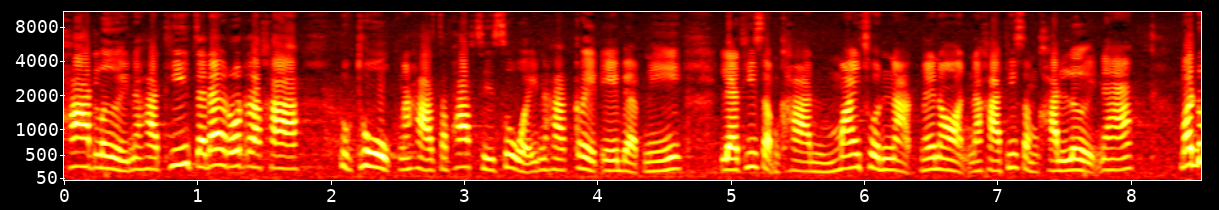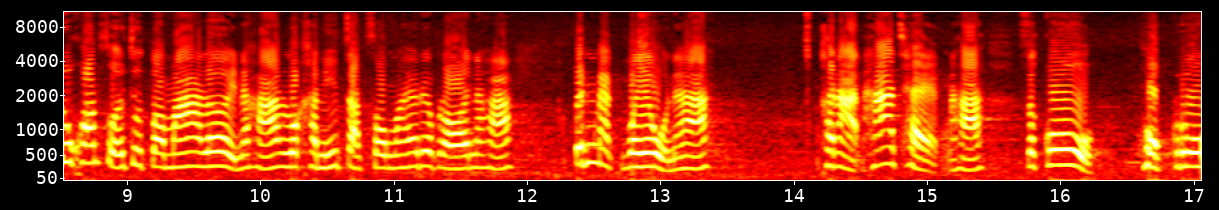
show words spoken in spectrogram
พลาดเลยนะคะ ที่จะได้รถราคาถูกๆนะคะ สภาพสวยๆนะคะ เกรด A แบบนี้ และที่สำคัญไม่ชนหนักแน่นอนนะคะ ที่สำคัญเลยนะคะมาดูความสวยจุดต่อมาเลยนะคะ รถคันนี้จัดทรงมาให้เรียบร้อยนะคะ เป็นแม็กเวลนะคะ ขนาด 5 แฉกนะคะ สกู 6 รู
